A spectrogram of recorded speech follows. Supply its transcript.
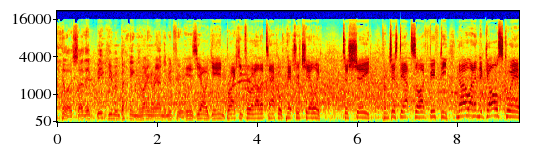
kilos, so they're big human beings running around the midfield. Here's Yeo again, breaking through another tackle. Petruccelli to Sheed from just outside 50. No one in the goal square.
